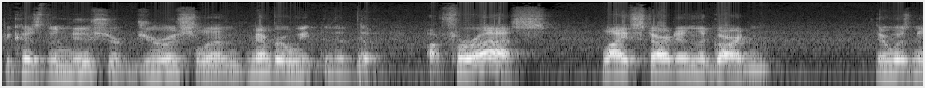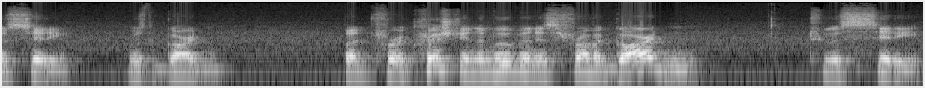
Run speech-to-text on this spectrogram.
Because the New Jerusalem, remember, we, the, the, for us, life started in the garden. There was no city, it was the garden. But for a Christian, the movement is from a garden to a city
